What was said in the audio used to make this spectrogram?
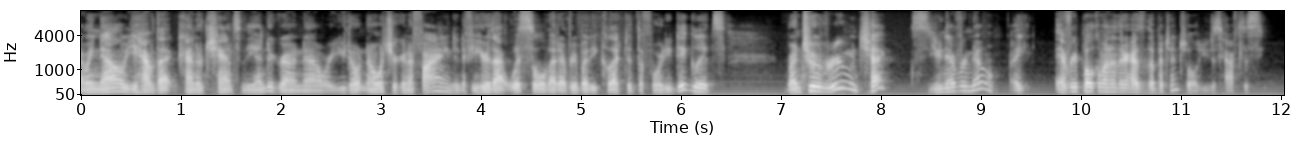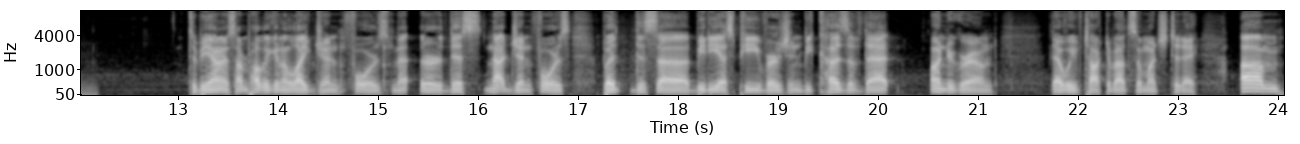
I mean, now you have that kind of chance in the underground now where you don't know what you're going to find. And if you hear that whistle that everybody collected the 40 Digletts, run to a room, checks. You never know. Like, every Pokemon in there has the potential. You just have to see. To be honest, I'm probably gonna like Gen 4's me- or this not Gen 4's, but this uh, BDSP version because of that underground that we've talked about so much today. Um,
